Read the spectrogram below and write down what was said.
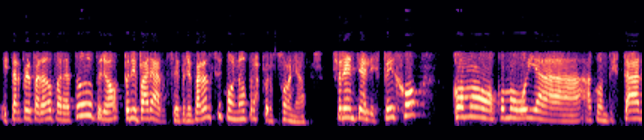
estar preparado para todo, pero prepararse, prepararse con otras personas, frente al espejo, cómo, cómo voy a, contestar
